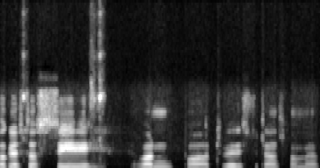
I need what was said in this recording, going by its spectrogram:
okay so see one part. Where is the transform map?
